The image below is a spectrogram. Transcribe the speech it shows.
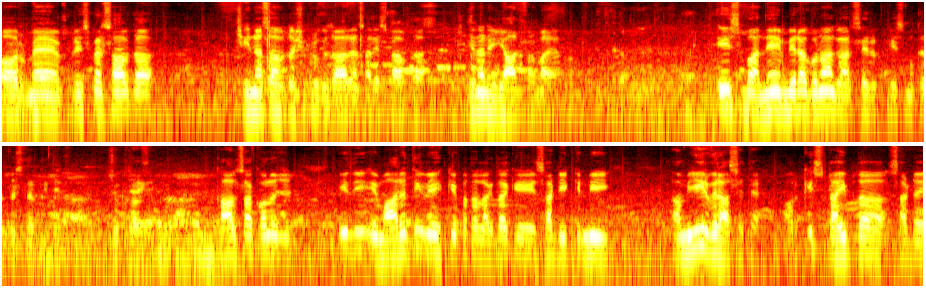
ਔਰ ਮੈਂ ਪ੍ਰਿੰਸੀਪਲ ਸਾਹਿਬ ਦਾ, ਚੀਨਾ ਸਾਹਿਬ ਦਾ ਸ਼ੁਕਰਗੁਜ਼ਾਰ ਹਾਂ, ਸਾਰੇ ਸਟਾਫ ਦਾ, ਜਿਨ੍ਹਾਂ ਨੇ ਯਾਦ ਫਰਮਾਇਆ। ਇਸ ਬਹਾਨੇ ਮੇਰਾ ਗੁਨਾਹਗਾਰ ਸਿਰ ਇਸ ਮੁਕੱਦਸ ਧਰਤੀ ਤੇ ਝੁਕ ਜਾਏਗਾ। ਖਾਲਸਾ ਕਾਲਜ ਇਹਦੀ ਇਮਾਰਤ ਹੀ ਵੇਖ ਕੇ ਪਤਾ ਲੱਗਦਾ ਕਿ ਸਾਡੀ ਕਿੰਨੀ ਅਮੀਰ ਵਿਰਾਸਤ ਹੈ ਔਰ ਕਿਸ ਟਾਈਪ ਦਾ ਸਾਡੇ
